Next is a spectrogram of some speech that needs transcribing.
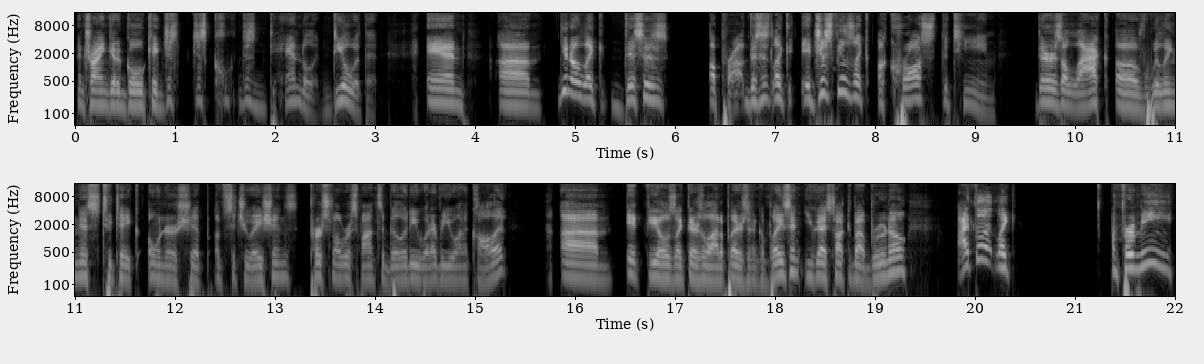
and try and get a goal kick. Just just just handle it. Deal with it. And um, you know, like this is a pro. This is like it just feels like across the team there's a lack of willingness to take ownership of situations, personal responsibility, whatever you want to call it. Um, it feels like there's a lot of players that are complacent. You guys talked about Bruno. I thought like for me,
